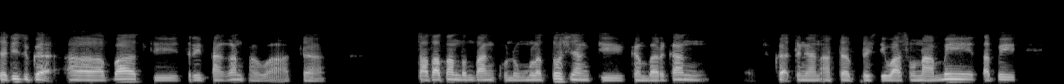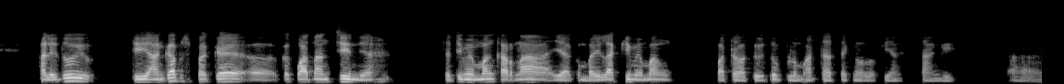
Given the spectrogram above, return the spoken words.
jadi juga uh, apa diceritakan bahwa ada catatan tentang gunung meletus yang digambarkan juga dengan ada peristiwa tsunami, tapi hal itu dianggap sebagai uh, kekuatan jin ya. Jadi memang karena ya kembali lagi memang pada waktu itu belum ada teknologi yang canggih. Uh,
